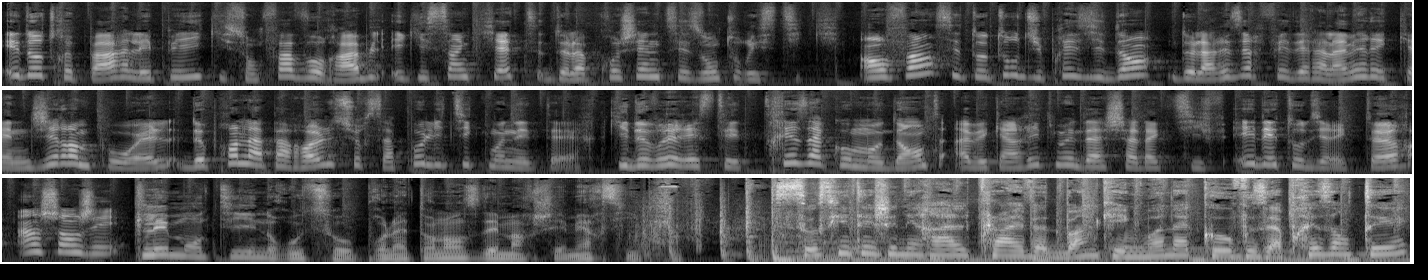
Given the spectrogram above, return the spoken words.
et d'autre part les pays qui sont favorables et qui s'inquiètent de la prochaine saison touristique. Enfin, c'est au tour du président de la Réserve fédérale américaine, Jerome Powell, de prendre la parole sur sa politique monétaire, qui devrait rester très accommodante avec un rythme d'achat d'actifs et des taux directeurs inchangés. Clémentine Rousseau pour la tendance des marchés. Merci. Société Générale Private Banking Monaco vous a présenté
